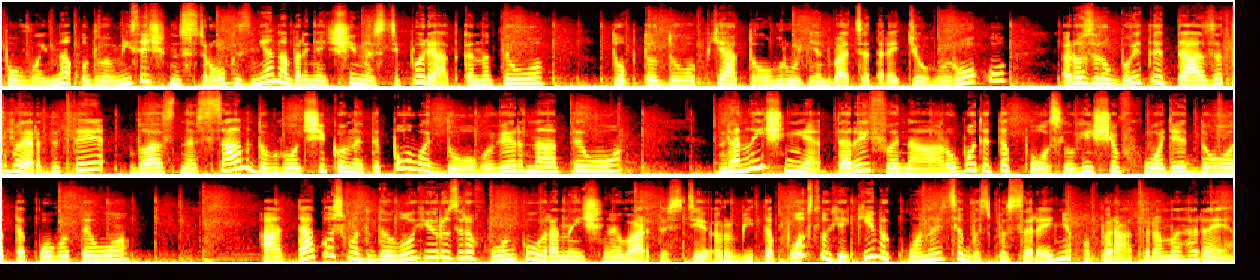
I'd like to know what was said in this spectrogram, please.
повинна у двомісячний строк з дня набрання чинності порядка на ТО, тобто до 5 грудня 2023 року, розробити та затвердити власне сам довгоочікуваний типовий договір на ТО, граничні тарифи на роботи та послуги, що входять до такого ТО, а також методологію розрахунку граничної вартості робіт та послуг, які виконуються безпосередньо операторами ГРМ.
